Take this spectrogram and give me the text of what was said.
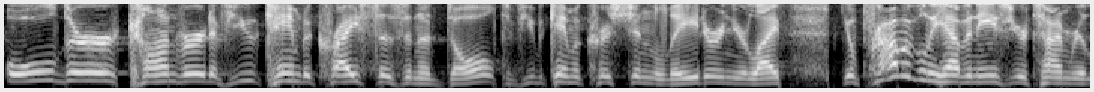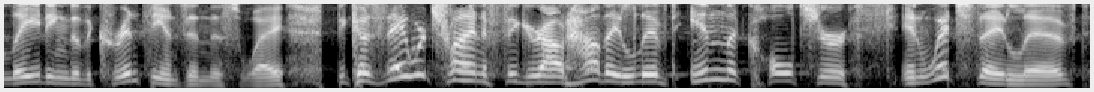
older convert, if you came to Christ as an adult, if you became a Christian later in your life, you'll probably have an easier time relating to the Corinthians in this way because they were trying to figure out how they lived in the culture in which they lived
